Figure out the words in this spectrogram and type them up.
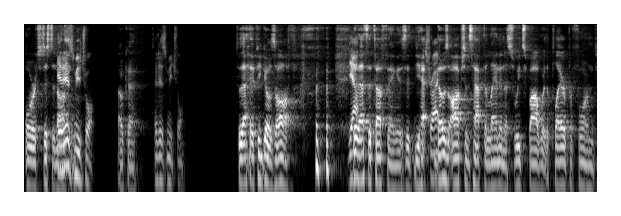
or it's just an It is mutual. Okay. It is mutual. So that if he goes off, Yeah. that's the tough thing is that you have right. those options have to land in a sweet spot where the player performed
